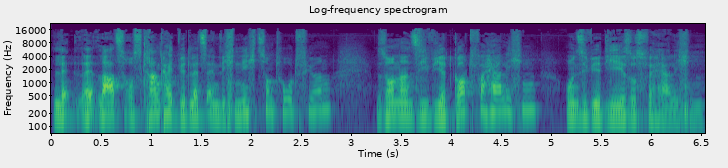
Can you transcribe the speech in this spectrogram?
Lazarus Krankheit wird letztendlich nicht zum Tod führen, sondern sie wird Gott verherrlichen und sie wird Jesus verherrlichen.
